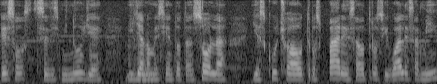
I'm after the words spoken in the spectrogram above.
eso se disminuye y ya no me siento tan sola y escucho a otros pares, a otros iguales a mí,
